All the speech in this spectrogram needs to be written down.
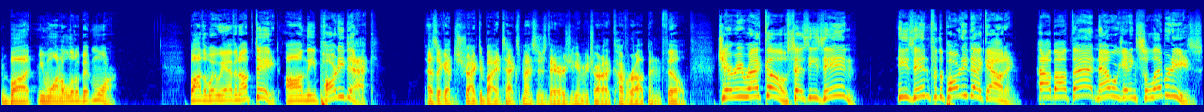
But you want a little bit more. By the way, we have an update on the party deck. As I got distracted by a text message there, as you hear me try to cover up and fill. Jerry Recco says he's in. He's in for the party deck outing. How about that? Now we're getting celebrities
